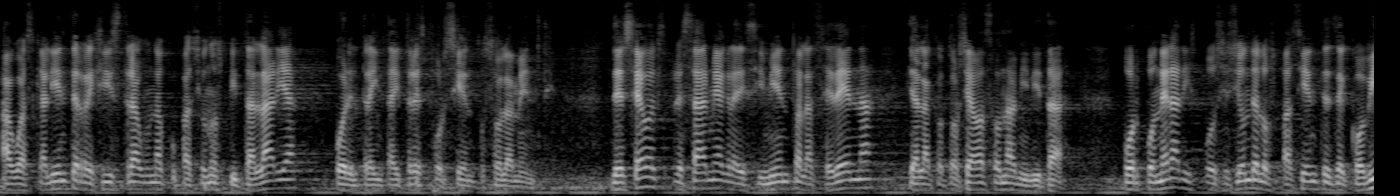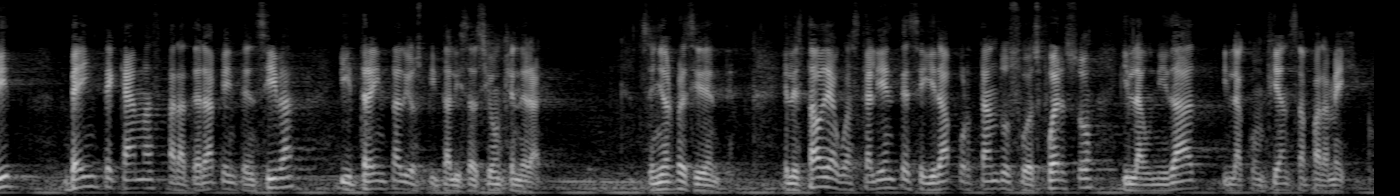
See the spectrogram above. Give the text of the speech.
Aguascalientes registra una ocupación hospitalaria por el 33% solamente. Deseo expresar mi agradecimiento a la Sedena y a la 14 Zona Militar por poner a disposición de los pacientes de COVID 20 camas para terapia intensiva y 30 de hospitalización general. Señor presidente, el Estado de Aguascalientes seguirá aportando su esfuerzo y la unidad y la confianza para México.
